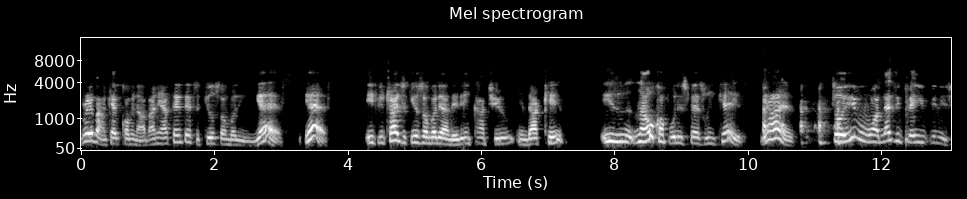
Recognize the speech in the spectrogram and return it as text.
brave and kept coming out, and he attempted to kill somebody. Yes, yes. If you try to kill somebody and they didn't catch you in that case, is now couple police first win case. Yes. So even what let it play you finish.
